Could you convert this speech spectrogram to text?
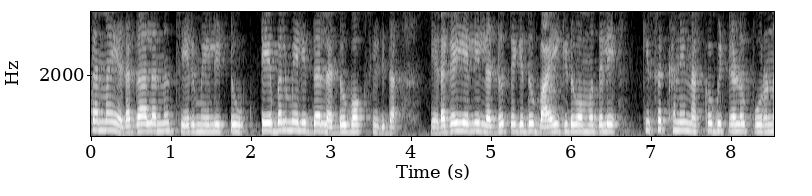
ತನ್ನ ಎಡಗಾಲನ್ನು ಚೇರ್ ಮೇಲಿಟ್ಟು ಟೇಬಲ್ ಮೇಲಿದ್ದ ಲಡ್ಡು ಬಾಕ್ಸ್ ಹಿಡಿದ. ಎಡಗೈಯಲ್ಲಿ ಲಡ್ಡು ತೆಗೆದು ಬಾಯಿಗಿಡುವ ಮೊದಲೇ ಕಿಸಕ್ಕನೆ ನಕ್ಕು ಬಿಟ್ಟಳು ಪೂರ್ಣ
